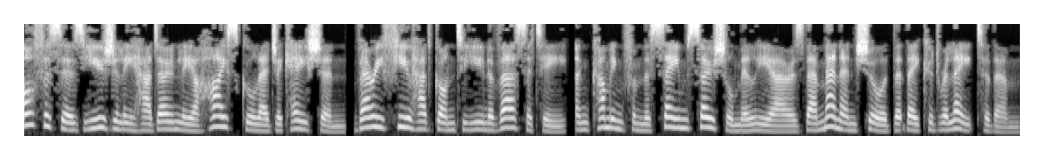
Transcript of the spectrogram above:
Officers usually had only a high school education, very few had gone to university, and coming from the same social milieu as their men ensured that they could relate to them.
